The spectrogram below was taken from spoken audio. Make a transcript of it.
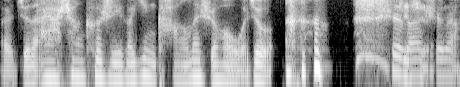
呃觉得哎呀，上课是一个硬扛的时候，我就 是的，是的。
